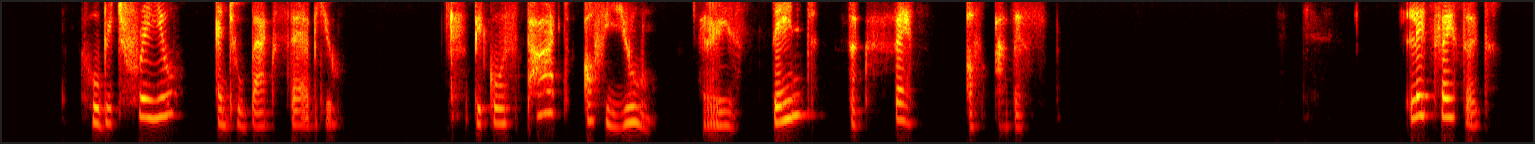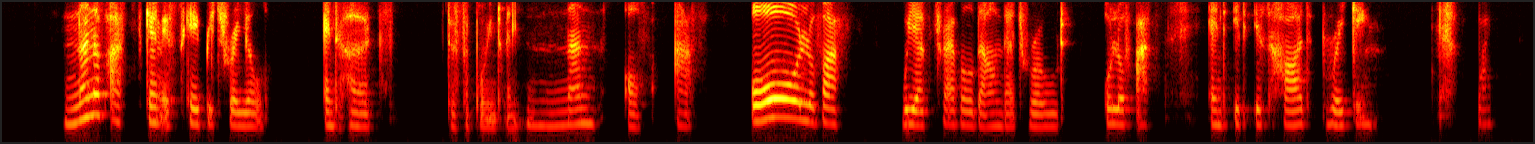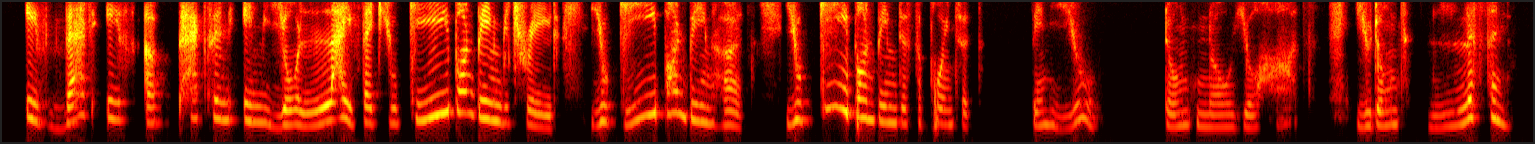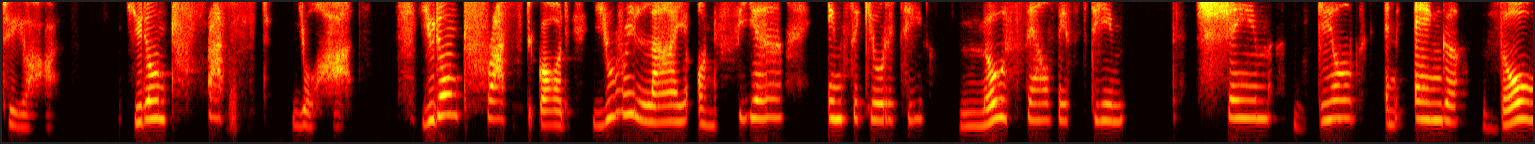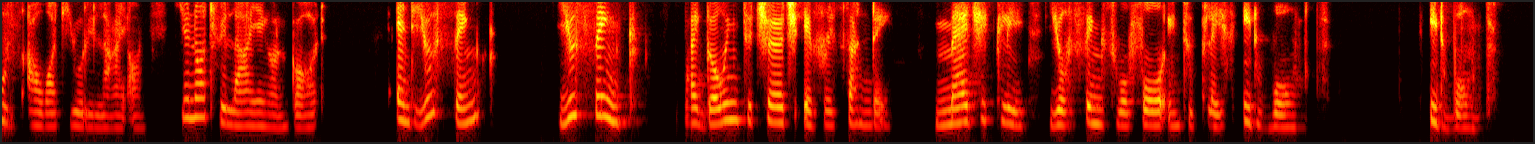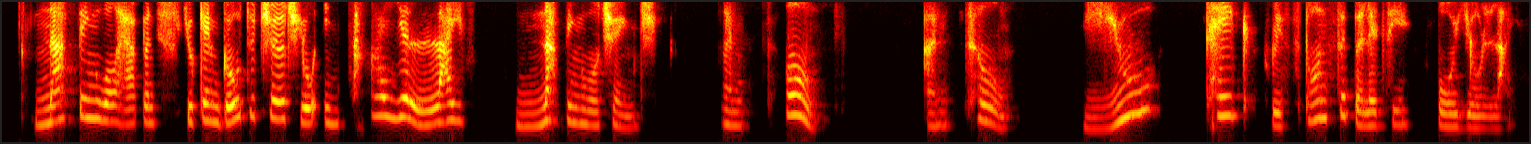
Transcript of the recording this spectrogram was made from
who betray you, and who backstab you. Because part of you resent success of others. Let's face it, none of us can escape betrayal and hurt, disappointment. None of us. All of us. We have traveled down that road. All of us. And it is heartbreaking. But if that is a pattern in your life that you keep on being betrayed, you keep on being hurt, you keep on being disappointed, then you don't know your heart. You don't listen to your heart. You don't trust your heart. You don't trust God. You rely on fear, insecurity, low self esteem, shame, guilt, and anger. Those are what you rely on. You're not relying on God. And you think, you think by going to church every Sunday, magically your things will fall into place. It won't. It won't. Nothing will happen. You can go to church your entire life, nothing will change until Oh, until you take responsibility for your life.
